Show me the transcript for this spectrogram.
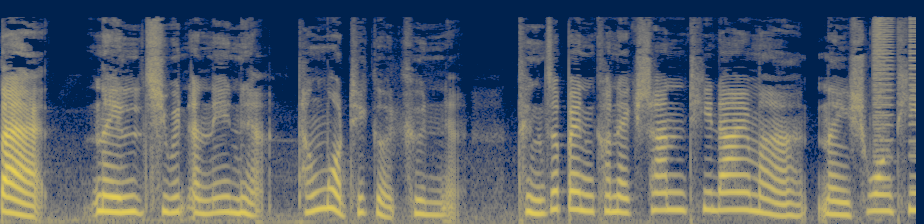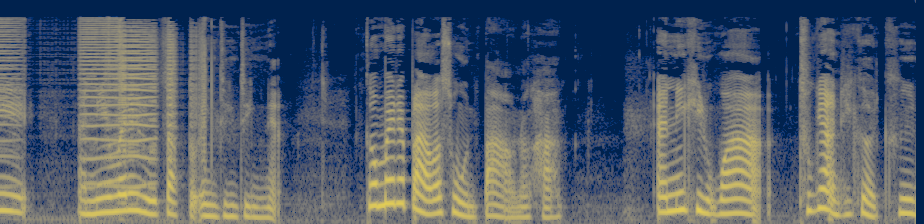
แต่ในชีวิตอันนี้เนี่ย ทั้งหมดที่เกิดขึ้นเนี่ย ถึงจะเป็นคอนเน c t ชันที่ได้มาในช่วงที่อันนี้ไม่ได้รู้จักตัวเองจริง ๆ เนี่ย ก็ไม่ได้แปลว่าศูนย์เปล่านะคะอันนี้คิดว่าทุกอย่างที่เกิดขึ้น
